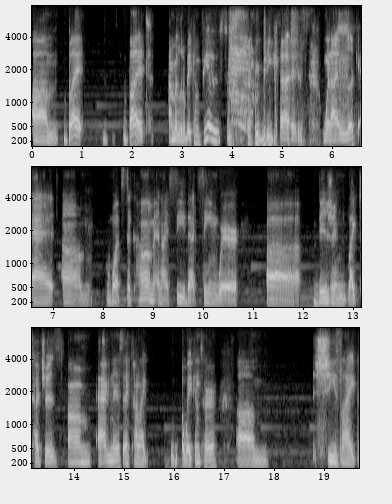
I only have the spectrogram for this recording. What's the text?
Um, but but I'm a little bit confused because when I look at um, what's to come and I see that scene where uh Vision like touches um Agnes and kind of like awakens her. Um she's like,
